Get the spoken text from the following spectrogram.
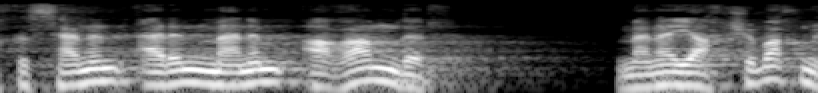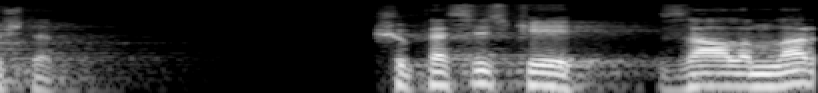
Axı sənin ərin mənim ağamdır, mənə yaxşı baxmışdır. Şübhəsiz ki, zalimlar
